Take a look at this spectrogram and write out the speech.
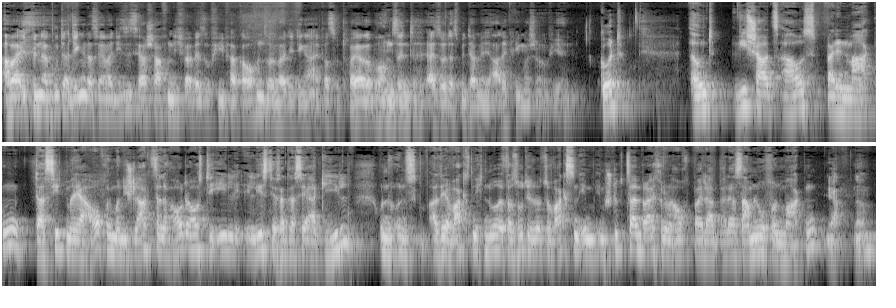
aber ich bin da guter Dinge, dass wir dieses Jahr schaffen, nicht weil wir so viel verkaufen, sondern weil die Dinge einfach so teuer geworden sind. Also das mit der Milliarde kriegen wir schon irgendwie hin. Gut. Und wie schaut's aus bei den Marken? Da sieht man ja auch, wenn man die Schlagzeilen auf autohaus.de liest, ihr seid da sehr agil und uns, also ihr wächst nicht nur, versucht ihr nur zu wachsen im, im Stückzahlenbereich, sondern auch bei der, bei der Sammlung von Marken. Ja, ne?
